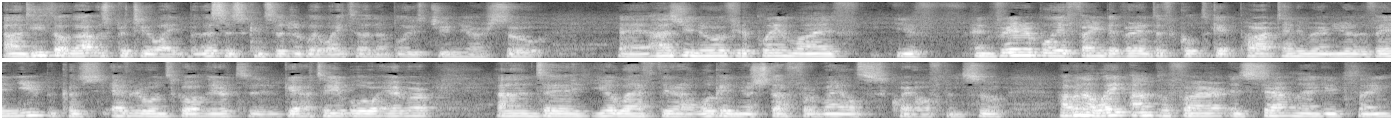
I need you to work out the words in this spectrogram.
And he thought that was pretty light but this is considerably lighter than a Blues Junior. So uh, as you know if you're playing live you've invariably find it very difficult to get parked anywhere near the venue because everyone's got there to get a table or whatever and uh, you're left there lugging your stuff for miles quite often. So having a light amplifier is certainly a good thing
